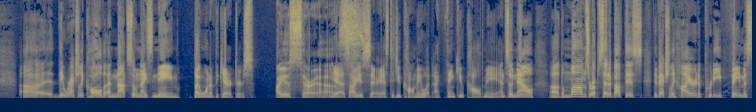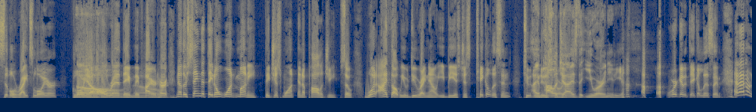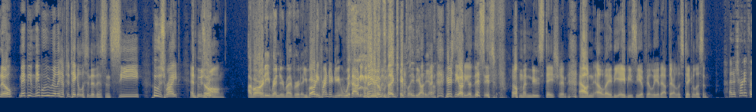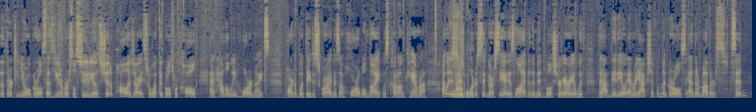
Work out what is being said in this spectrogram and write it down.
uh, they were actually called a not so nice name by one of the characters. Are you serious? Yes, are you serious? Did you call me what I think you called me? And so now uh, the moms are upset about this. They've actually hired a pretty famous civil rights lawyer, Gloria Oh, Allred. They've, they've hired her. Now they're saying that they don't want money, they just want an apology. So what I thought we would do right now, EB, is just take a listen to the I news story. apologize that you are an idiot. We're gonna take a listen, and I don't know. Maybe maybe we really have to take a listen to this and see who's right and who's Nope. wrong. I've already rendered my verdict. You've already rendered you without even hearing the I can't play the audio. Here's the audio. This is from a news station out in LA, the ABC affiliate out there. Let's take a listen. An attorney for the 13 year old girl says Universal Studios should apologize for what the girls were called at Halloween Horror Nights. Part of what they describe as a horrible night was caught on camera. Eyewitness News Horrible. reporter Sid Garcia is live in the Mid Wilshire area with that video and reaction from the girls and their mothers. Sid?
